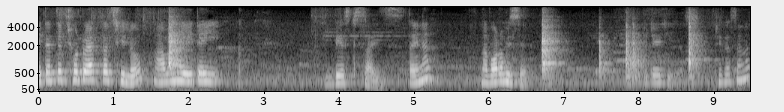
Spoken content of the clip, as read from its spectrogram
এটার ছোট একটা ছিল। আমার হয় এটাই বেস্ট সাইজ তাই না? না বড় হয়েছে? এটাই ঠিক আছে। ঠিক আছে না?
